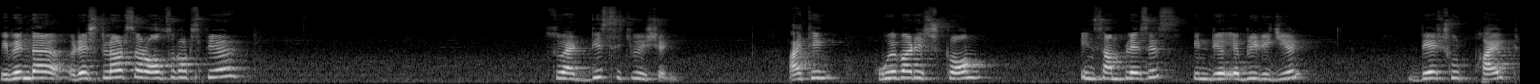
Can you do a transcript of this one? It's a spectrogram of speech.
Even the wrestlers are also not spared. So at this situation, I think whoever is strong in some places, in the, every region, they should fight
